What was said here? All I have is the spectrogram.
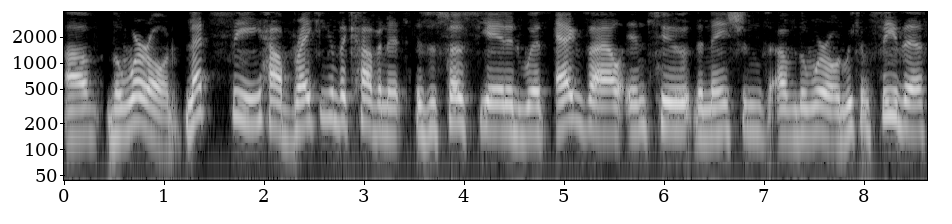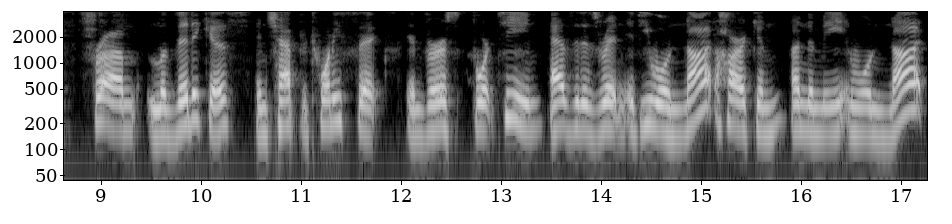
of the world. Let's see how breaking of the covenant is associated with exile into the nations of the world. We can see this from Leviticus in chapter 26 in verse 14 as it is written, if you will not hearken unto me and will not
